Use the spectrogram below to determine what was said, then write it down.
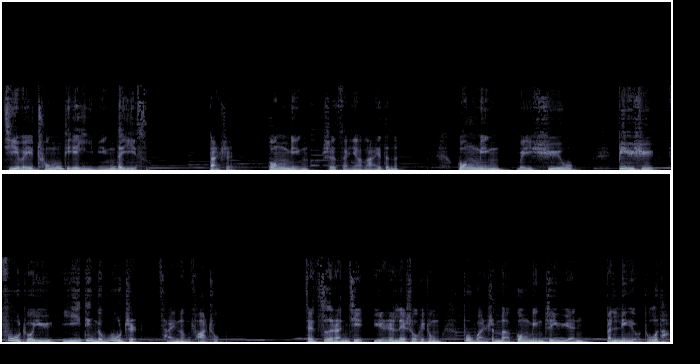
即为重叠以明的意思。但是，光明是怎样来的呢？光明为虚物，必须附着于一定的物质才能发出。在自然界与人类社会中，不管什么光明之源本领有多大，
